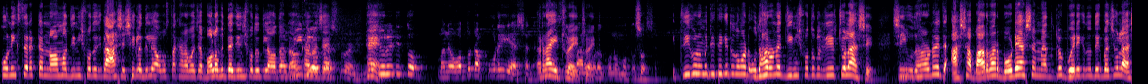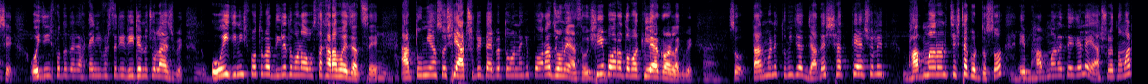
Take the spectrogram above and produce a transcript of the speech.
কোনিক্সের একটা নর্মাল জিনিসপত্র যেগুলো আসে সেগুলো দিলে অবস্থা খারাপ হয়ে যায়। বলবিদ্যা জিনিসপত্র দিলে অবস্থা খারাপ হয়ে যায়। হ্যাঁ। তো মানে অতটা পড়েই আসে না। রাইট রাইট রাইট কোনো মতো আসে থেকে তো তোমার উদাহরণের জিনিসপত্রগুলো ডিরেক্ট চলে আসে। সেই উদাহরণের যে আসা বারবার বোর্ডে আসা ম্যাথগুলো বইয়ে কিন্তু দেখবা চলে আসে। ওই জিনিসপত্রটা ঢাকা ইউনিভার্সিটি রিটেনে চলে আসবে। তো ওই জিনিসপত্রটা দিলে তোমার অবস্থা খারাপ হয়ে যাচ্ছে। আর তুমি আসো সেই আটষট্টি টাইপের তোমার নাকি পড়া জমে আছে। ওই সেই পড়া তোমার ক্লিয়ার করা লাগবে। হ্যাঁ। সো তার মানে তুমি যা- যাদের সাথে আসলে ভাব মানানোর চেষ্টা করতেছো এই ভাব মানাতে গেলে আসলে তোমার তোমার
